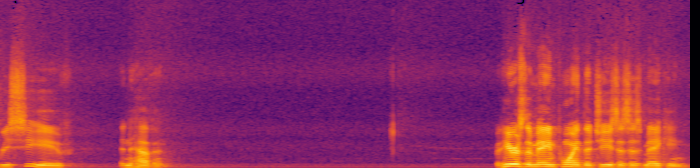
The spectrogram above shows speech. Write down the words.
receive in heaven. But here's the main point that Jesus is making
